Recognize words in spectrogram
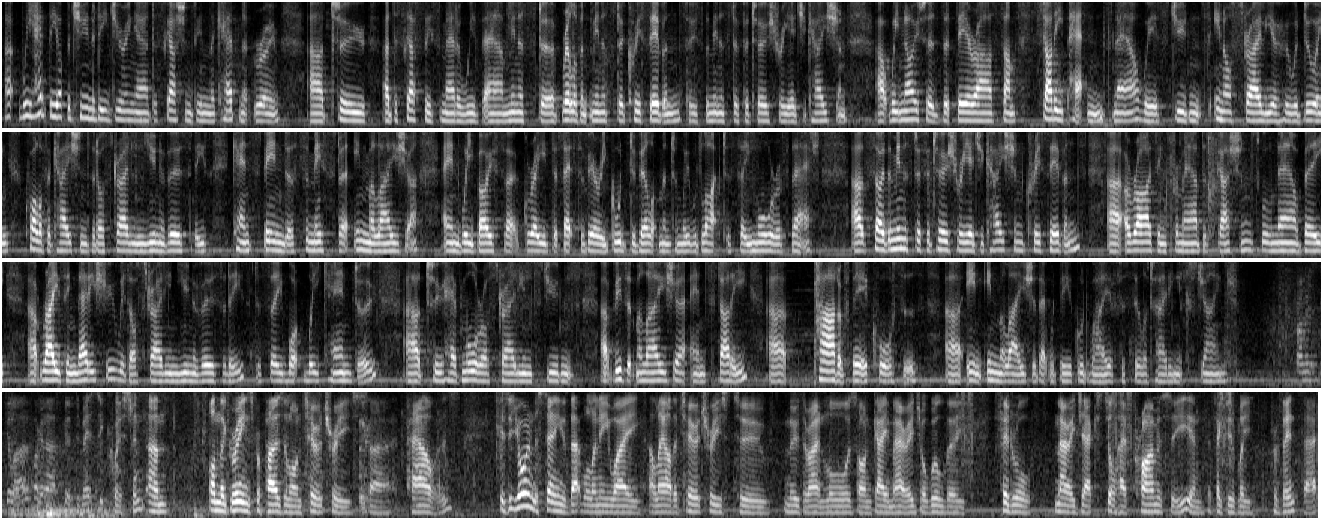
Uh, we had the opportunity during our discussions in the cabinet room uh, to uh, discuss this matter with our minister, relevant minister, Chris Evans, who's the Minister for Tertiary Education. Uh, we noted that there are some study patterns now where students in Australia who are doing qualifications at Australian universities can spend a semester in Malaysia, and we both agreed that that's a very good development and we would like to see more of that. Uh, so the Minister for Tertiary Education, Chris Evans, uh, arising from our discussions, will now be uh, raising that issue with Australian universities to see what we can do uh, to have more Australian students uh, visit Malaysia and study uh, part of their courses in, in Malaysia. That would be a good way of facilitating exchange. Prime Minister Gillard, if I can ask a domestic question. Um, on the Greens' proposal on territories' uh, powers, is it your understanding that that will in any way allow the territories to move their own laws on gay marriage, or will the Federal Marriage Act still have primacy and effectively prevent that?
